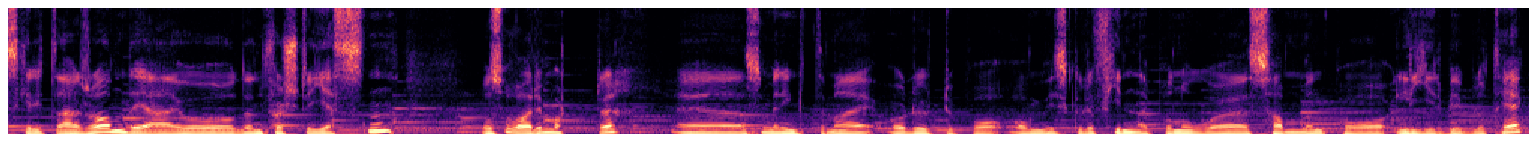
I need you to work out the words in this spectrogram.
skrittet her, sånn, det er jo den første gjesten. Og så var det Marte eh, som ringte meg og lurte på om vi skulle finne på noe sammen på Lier bibliotek.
